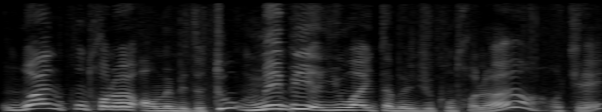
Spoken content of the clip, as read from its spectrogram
one controller or maybe the two may be a UI table view controller, okay,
